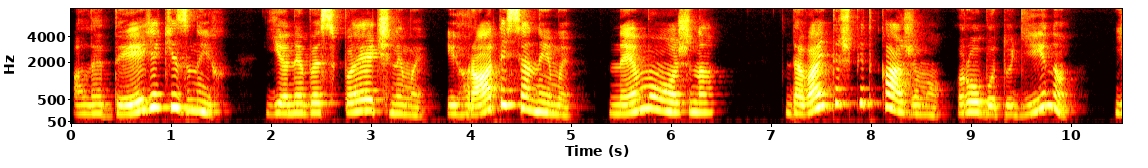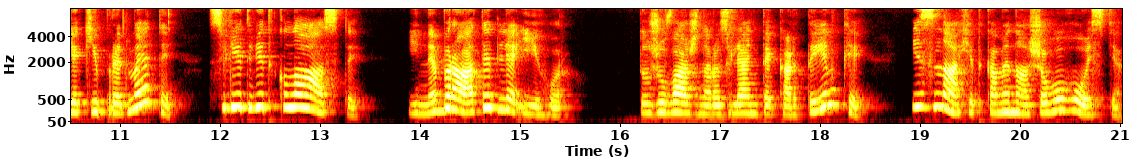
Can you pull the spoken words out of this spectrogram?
Але деякі з них є небезпечними і гратися ними не можна. Давайте ж підкажемо роботу Діно, які предмети слід відкласти і не брати для ігор. Тож уважно розгляньте картинки із знахідками нашого гостя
